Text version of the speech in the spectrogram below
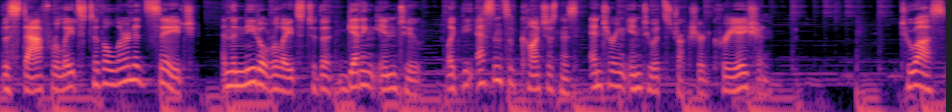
The staff relates to the learned sage, and the needle relates to the getting into, like the essence of consciousness entering into its structured creation. To us,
